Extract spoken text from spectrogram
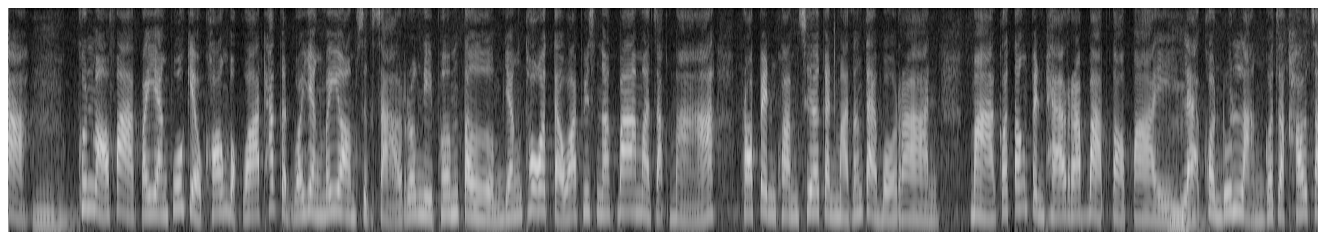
ค่ะ อืม คุณหมอฝากไปยังผู้เกี่ยวข้องบอกว่าถ้าเกิดว่ายังไม่ยอมศึกษาเรื่องนี้เพิ่มเติม ยังโทษแต่ว่าพิษสุนัขบ้ามาจากหมา เพราะเป็นความเชื่อกันมาตั้งแต่โบราณ หมาก็ต้องเป็นแพ้รับบาปต่อไปอืมและคนรุ่นหลังก็จะเข้าใจ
